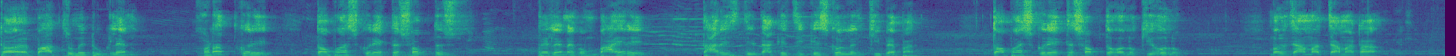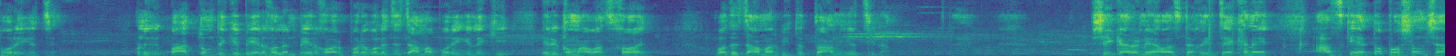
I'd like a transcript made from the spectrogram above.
ট- বাথরুমে ঢুকলেন। হঠাৎ করে দপাস করে একটা শব্দ পেলেন এবং বাইরে তার স্ত্রী তাকে জিজ্ঞেস করলেন, কি ব্যাপার? দপাস করে একটা শব্দ হলো, কি হলো? বলে যে, আমার জামাটা পরে গেছে। উনি বাথরুম থেকে বের হলেন, বের হওয়ার পরে বলে যে, জামা পরে গেলে কি এরকম আওয়াজ হয়? বলে, জামার ভিতর তো আমিও ছিলাম। সেই কারণে আওয়াজটা হয়েছে। এখানে আজকে এত প্রশংসা,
